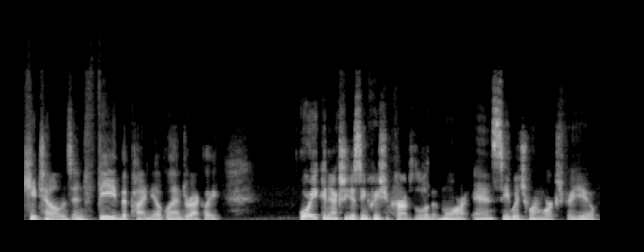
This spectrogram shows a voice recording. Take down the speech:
ketones and feed the pineal gland directly. Or you can actually just increase your carbs a little bit more and see which one works for you.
